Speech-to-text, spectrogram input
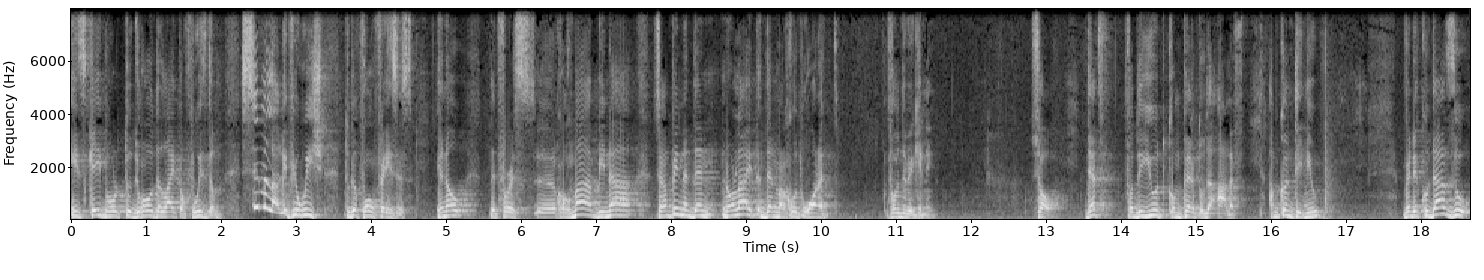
is capable to draw the light of wisdom. Similar, if you wish, to the four phases. You know, that first uh, Chokhmah, Bina, Zerapin, and then no light, and then Malchut wanted from the beginning. So, that's for the yud compared to the aleph. I'm continue. ונקודה זו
